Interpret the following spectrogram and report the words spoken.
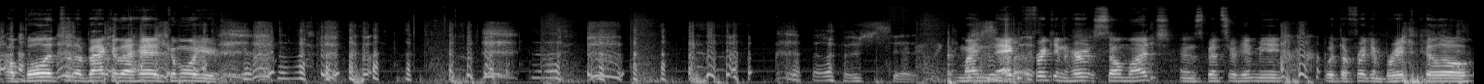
A bullet to the back of the head. Come over here. oh shit. My neck freaking hurt so much, and Spencer hit me with the freaking brick pillow.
